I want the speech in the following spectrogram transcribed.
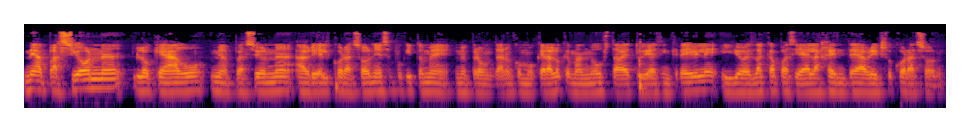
me apasiona lo que hago, me apasiona abrir el corazón y hace poquito me, me preguntaron como qué era lo que más me gustaba de tu vida es increíble y yo es la capacidad de la gente de abrir su corazón.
